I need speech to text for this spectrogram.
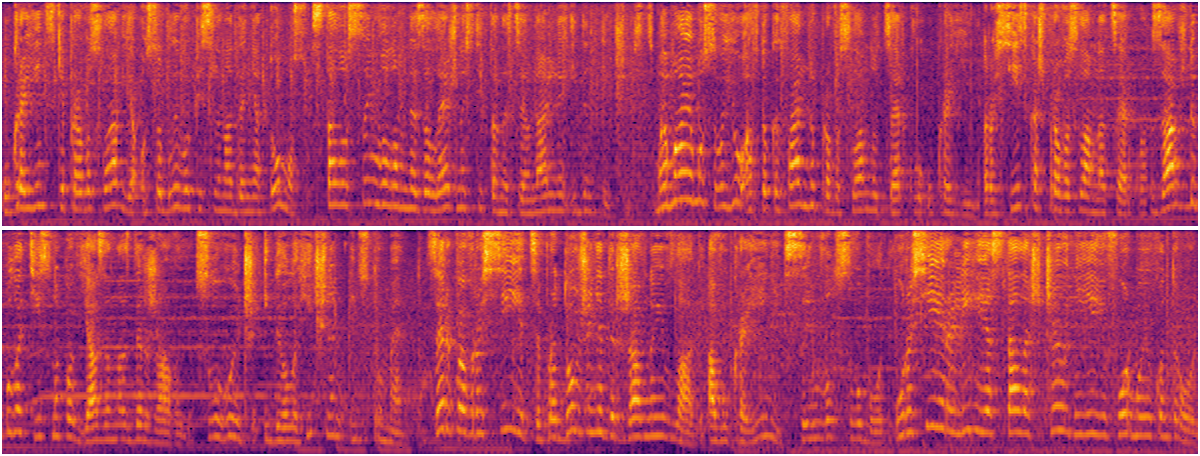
Українське православ'я, особливо після надання Томосу, стало символом незалежності та національної ідентичності. Ми маємо свою автокефальну православну церкву України. Російська ж православна церква завжди була тісно пов'язана з державою, слугуючи ідеологічним інструментом. Церква в Росії це продовження державної влади, а в Україні символ свободи. У Росії релігія стала ще однією формою контролю.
